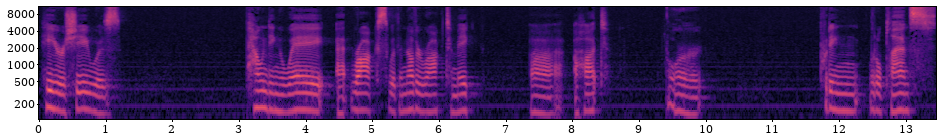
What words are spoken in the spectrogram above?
he or she was pounding away at rocks with another rock to make uh, a hut or putting little plants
